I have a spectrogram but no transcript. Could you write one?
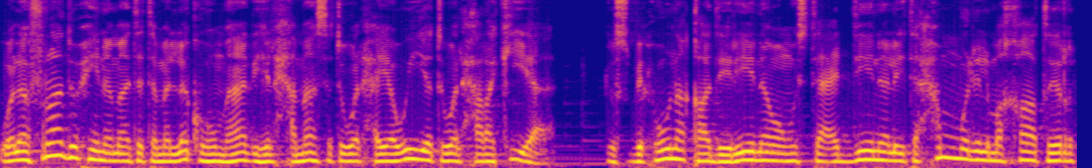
والأفراد حينما تتملكهم هذه الحماسة والحيوية والحركية يصبحون قادرين ومستعدين لتحمل المخاطر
